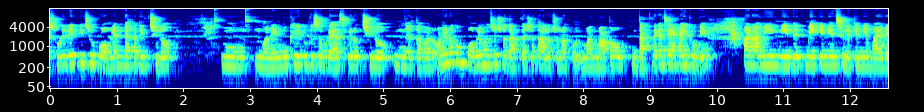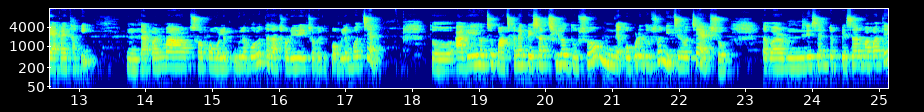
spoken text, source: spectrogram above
শরীরে কিছু প্রবলেম দেখা দিচ্ছিল। মানে মুখে টুকে সব র্যাশ বেরোচ্ছিল। তারপর অনেক রকম প্রবলেম হচ্ছে, সেটা ডাক্তারের সাথে আলোচনা মা- তো ডাক্তারের কাছে একাই ঢোকে। আর আমি মেয়েদের, মেয়েকে নিয়ে, ছেলেকে নিয়ে বাইরে একাই থাকি। তারপর মা সব প্রবলেমগুলো বলল তার শরীরে এইসব প্রবলেম হচ্ছে। তো আগে হচ্ছে মাঝখানে প্রেশার ছিল দুশো ওপরে দুশো, নিচে হচ্ছে একশো। তারপর রিসেন্ট প্রেশার মাপাতে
